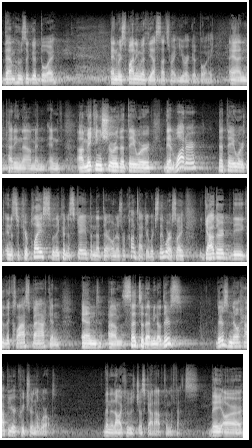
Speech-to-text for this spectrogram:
them who's a good boy, and responding with, yes, that's right, you're a good boy, and petting them and, and uh, making sure that they were, they had water, that they were in a secure place where they couldn't escape and that their owners were contacted, which they were. So I gathered the, the class back and, and um, said to them, you know, there's, there's no happier creature in the world than a dog who has just got out from the fence. They are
